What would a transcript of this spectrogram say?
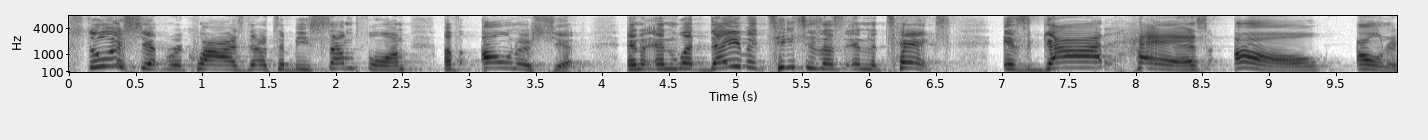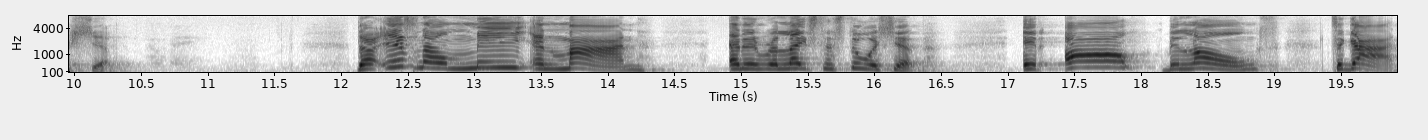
Stewardship requires there to be some form of ownership. And, and what David teaches us in the text is God has all ownership. There is no me and mine, and it relates to stewardship. It all belongs to God.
